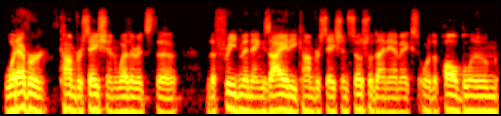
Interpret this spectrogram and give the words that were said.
whatever conversation, whether it's the the Friedman anxiety conversation, social dynamics, or the Paul Bloom,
